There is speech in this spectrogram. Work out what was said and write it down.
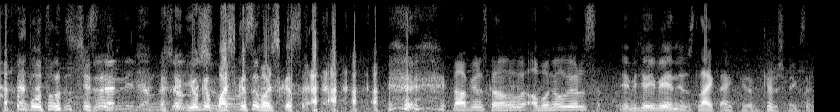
botunuz çözülür. Bizden değil, yanlış yok yok başkası başkası. ne yapıyoruz? Kanala abone oluyoruz. E, videoyu beğeniyoruz. Like like diyorum. Görüşmek üzere.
